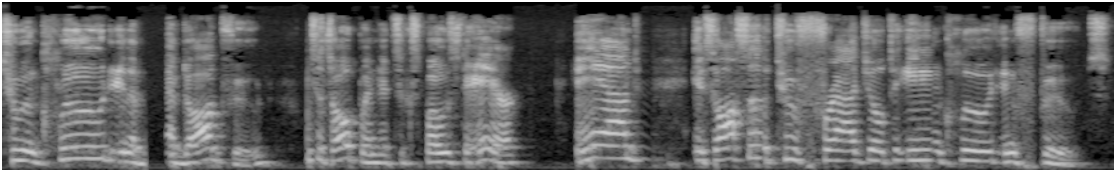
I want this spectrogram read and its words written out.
to include in a dog food. Once it's opened, it's exposed to air, and it's also too fragile to include in foods.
